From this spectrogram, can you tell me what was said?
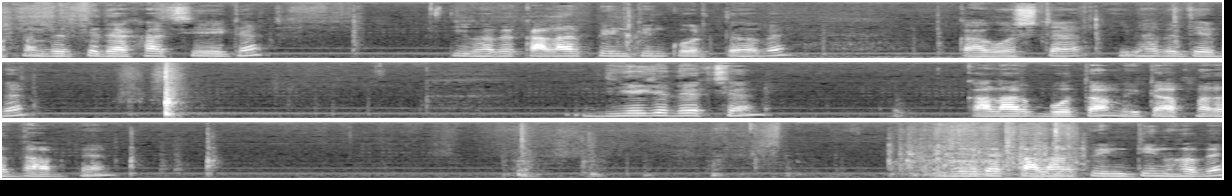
আপনাদেরকে দেখাচ্ছি এটা, কীভাবে কালার প্রিন্টিং করতে হবে। কাগজটা কীভাবে দেবে দিয়ে যে দেখছেন, কালার বোতাম, এটা আপনারা দাববেন। এটা কালার প্রিন্টিং হবে।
